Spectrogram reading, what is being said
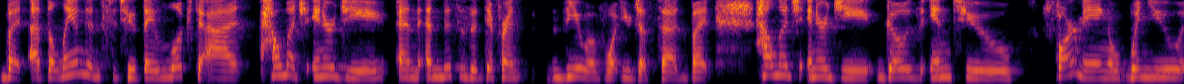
But at the Land Institute, they looked at how much energy, and, and this is a different view of what you just said, but how much energy goes into farming when you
